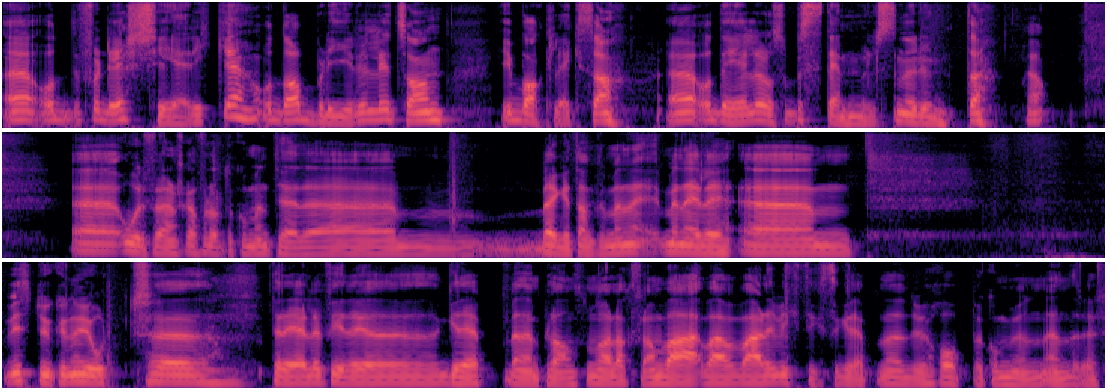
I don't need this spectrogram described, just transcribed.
eh, og, for det skjer ikke. Og da blir det litt sånn i bakleksa. Eh, og det gjelder også bestemmelsene rundt det. Ja. Eh, ordføreren skal få lov til å kommentere mm, begge tankene. Men, men Eli, eh, hvis du kunne gjort eh, tre eller fire grep med den planen som du har lagt fram, hva, hva, er de viktigste grepene du håper kommunen endrer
